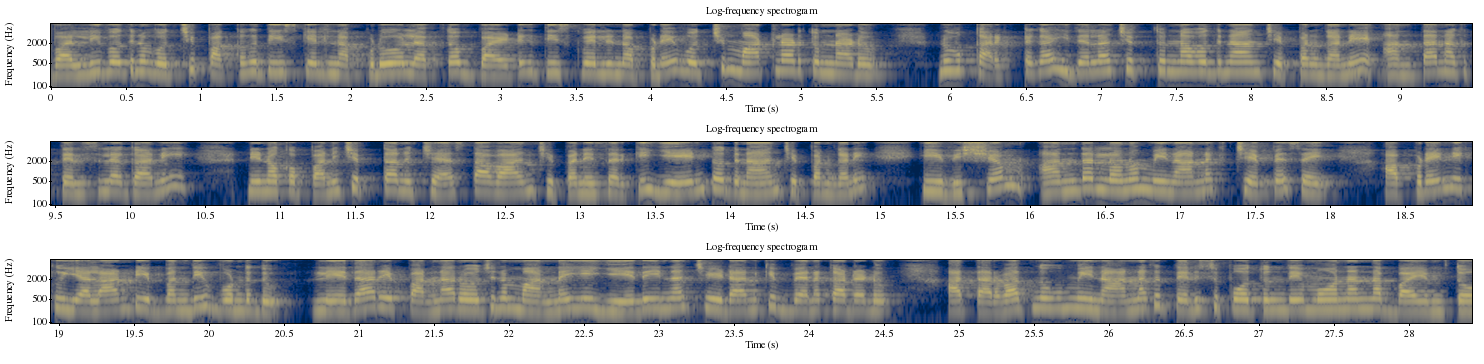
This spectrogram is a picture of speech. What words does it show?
వల్లి వదిన వచ్చి పక్కకు తీసుకెళ్ళినప్పుడు లేకపోతే బయటకు తీసుకువెళ్ళినప్పుడే వచ్చి మాట్లాడుతున్నాడు. నువ్వు కరెక్ట్గా ఇదెలా చెప్తున్నావు వదిన అని చెప్పాను కానీ అంతా నాకు తెలుసులే కానీ నేను ఒక పని చెప్తాను చేస్తావా అని చెప్పనేసరికి ఏంటి వదిన అని చెప్పాను కానీ ఈ విషయం అందరిలోనూ మీ నాన్నకి చెప్పేసాయి. అప్పుడే నీకు ఎలాంటి ఇబ్బంది ఉండదు. లేదా రేపు అన్న రోజున మా అన్నయ్య ఏదైనా చేయడానికి వెనకాడడు. ఆ తర్వాత నువ్వు మీ నాన్నకు తెలిసిపోతుందేమోనన్న భయంతో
